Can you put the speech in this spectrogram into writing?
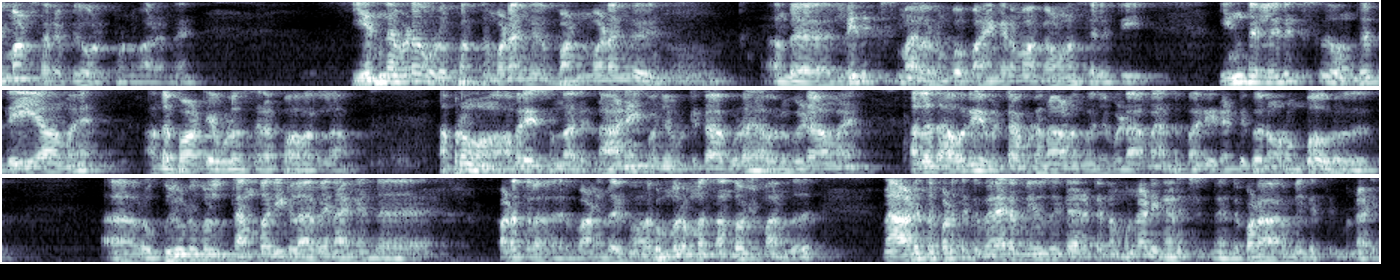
இமான் சார் எப்படி ஒர்க் பண்ணுவாருன்னு. என்னை விட ஒரு பத்து மடங்கு பன்மடங்கு அந்த லிரிக்ஸ் மேலே ரொம்ப பயங்கரமாக கவனம் செலுத்தி இந்த லிரிக்ஸ் வந்து தேயாம அந்த பாட்டு எவ்வளவு சிறப்பா வரலாம். அப்புறம் அவரே சொன்னாரு நானே கொஞ்சம் விட்டுட்டா கூட அவர் விடாம அல்லது அவரே விட்டா கூட நானும் கொஞ்சம் விடாம அந்த மாதிரி ரெண்டு பேரும் ரொம்ப ஒரு ஒரு பியூட்டிஃபுல் தம்பதிகளாவே நாங்க இந்த படத்துல வாழ்ந்திருக்கோம். ரொம்ப ரொம்ப சந்தோஷமா இருந்தது. நான் அடுத்த படத்துக்கு வேற மியூசிக் டைரக்டர் நான் முன்னாடி நினைச்சிருந்தேன் இந்த படம் ஆரம்பிக்கிறதுக்கு முன்னாடி.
